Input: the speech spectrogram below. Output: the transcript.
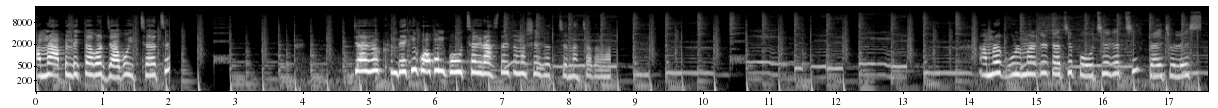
আমরা আপেল দেখতে আবার যাব, ইচ্ছা আছে। যাই হোক, দেখি কখন পৌঁছাই। রাস্তায় তোমার শেষ হচ্ছে না, চাদর আমরা গুলমার্গের কাছে পৌঁছে গেছি, প্রায় চলে এসছি।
